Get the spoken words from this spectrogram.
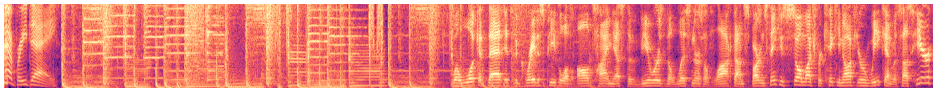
every day. Well, look at that. It's the greatest people of all time. Yes, the viewers, the listeners of Locked On Spartans. Thank you so much for kicking off your weekend with us here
